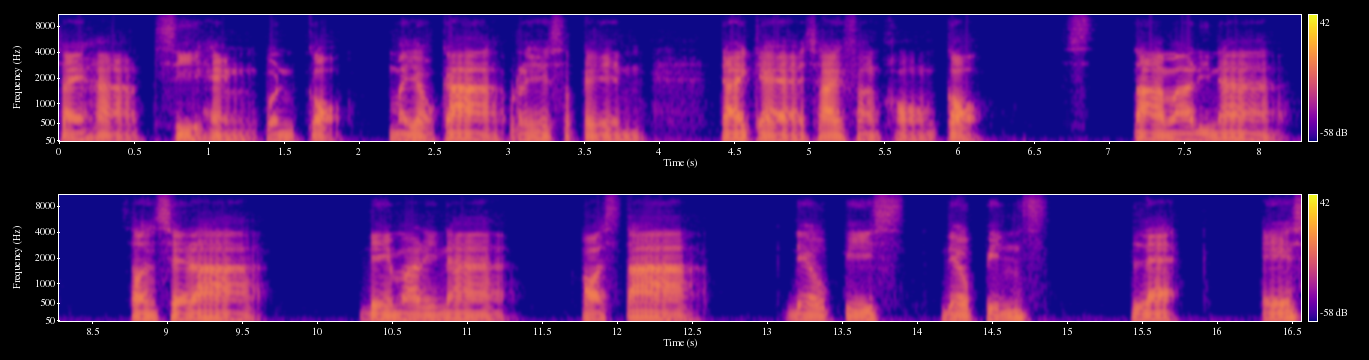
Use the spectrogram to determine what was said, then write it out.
ชายหาด 4 แห่งบนเกาะมายอกาประเทศสเปน ได้แก่ชายฝั่งของเกาะ ซามารินาซอนเซราเดมารินาคอสตาเดลปิสเดลปินส์และเอส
